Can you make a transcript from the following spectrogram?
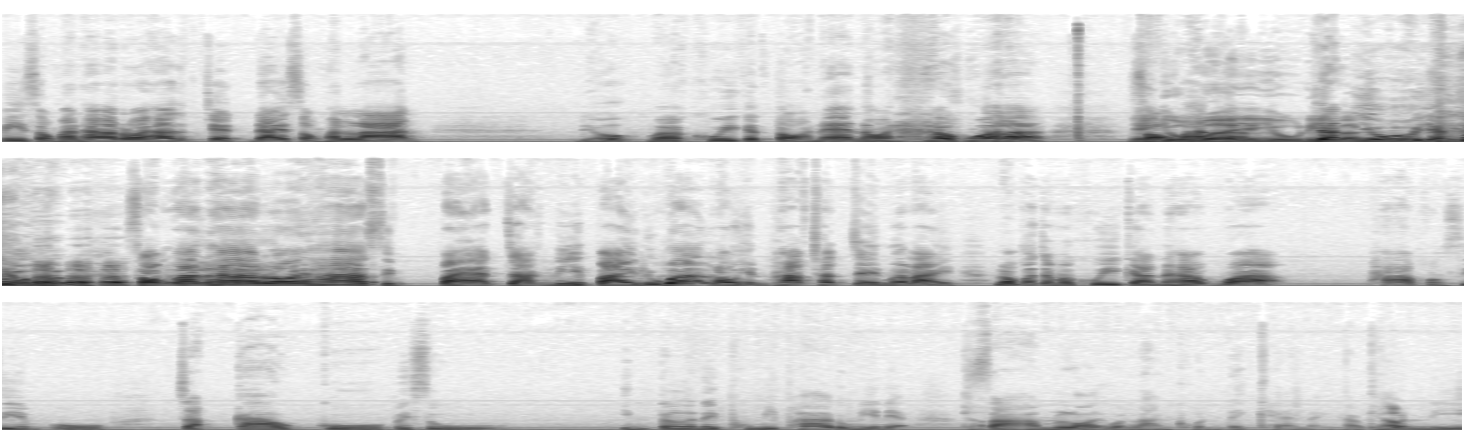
ปี 2557 ได้ 2,000 ล้าน เดี๋ยวมาคุยกันต่อแน่นอนนะครับว่ายังอยู่2,500ว่ายังอยู่นี่ยังป่ะอยู่ยังอยู่ 2,558 จากนี้ไปหรือว่าเราเห็นภาพชัดเจนเมื่อไหร่ เราก็จะมาคุยกันนะครับว่าภาพของ CMO จะก้าวโกไปสู่อินเตอร์ในภูมิภาคตรงนี้เนี่ยครับ300 กว่าล้านคนได้แค่ไหนครับครับ วันนี้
